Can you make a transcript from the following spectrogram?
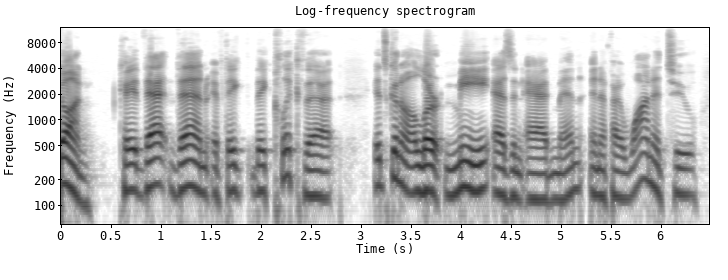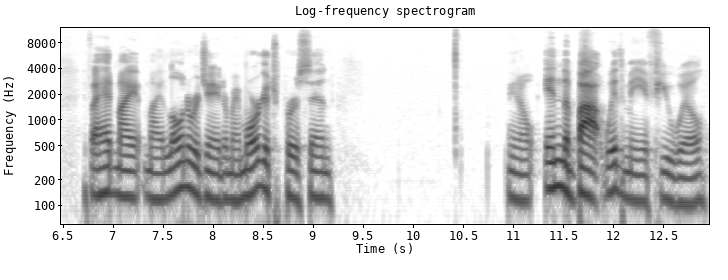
Done. Okay, that then if they they click that, it's going to alert me as an admin. And if I wanted to, if I had my, my loan originator, my mortgage person, you know, in the bot with me, if you will,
